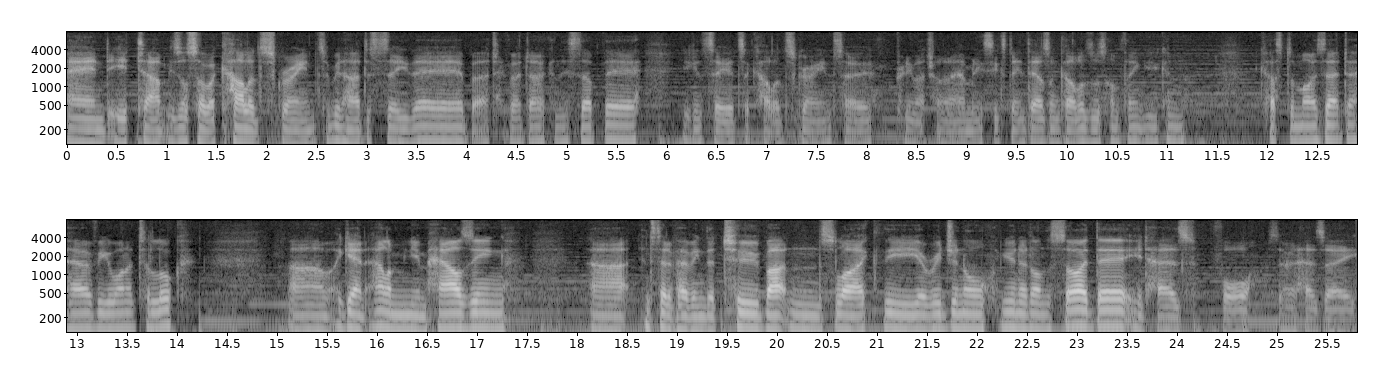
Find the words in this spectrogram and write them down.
And it um, is also a coloured screen. It's a bit hard to see there, but if I darken this up there, you can see it's a coloured screen. So pretty much, I don't know how many, 16,000 colours or something, you can customize that to however you want it to look. Um, again, aluminium housing. Uh, instead of having the two buttons like the original unit on the side there, it has four. So it has a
